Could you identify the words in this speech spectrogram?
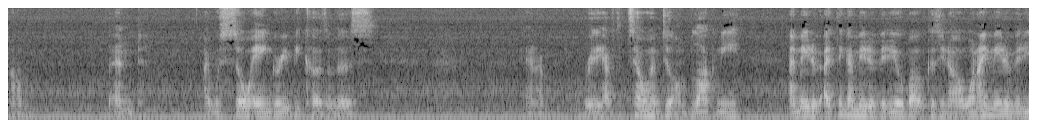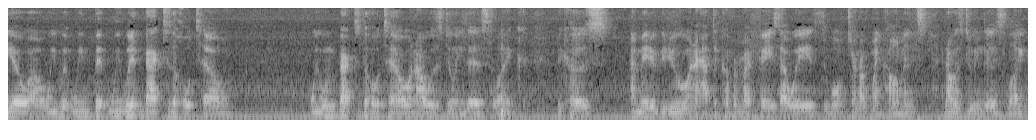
um, and I was so angry because of this and I really have to tell him to unblock me. I made a, I think I made a video about because you know when I made a video, uh, we went we we went back to the hotel. We went back to the hotel and I was doing this like because I made a video and I have to cover my face that way it won't turn off my comments. And I was doing this like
